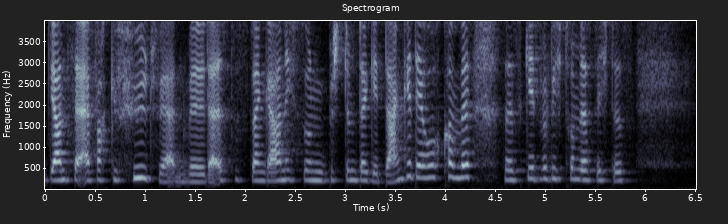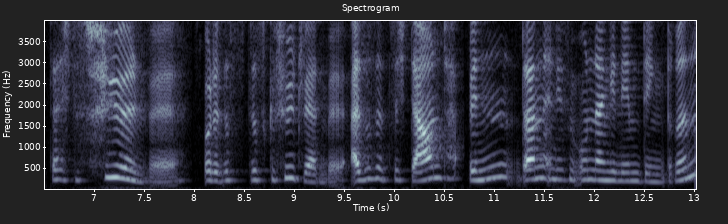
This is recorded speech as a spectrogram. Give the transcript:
Ganze einfach gefühlt werden will. Da ist es dann gar nicht so ein bestimmter Gedanke, der hochkommen will, sondern es geht wirklich darum, dass ich das dass ich das fühlen will oder dass das gefühlt werden will. Also sitze ich da und bin dann in diesem unangenehmen Ding drin.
